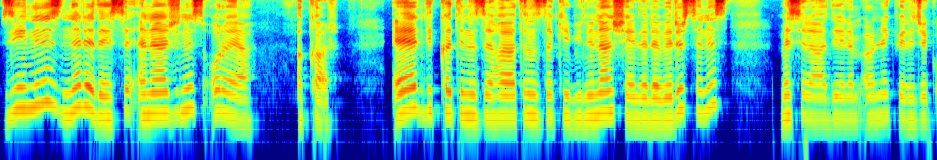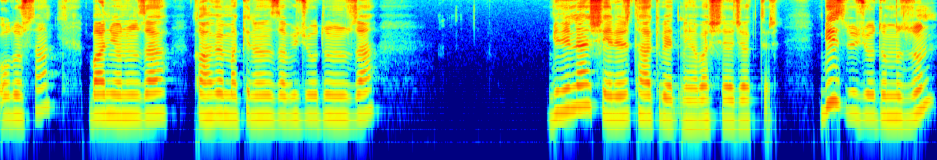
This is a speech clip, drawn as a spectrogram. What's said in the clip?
Zihniniz neredeyse enerjiniz oraya akar. Eğer dikkatinizi hayatınızdaki bilinen şeylere verirseniz, mesela diyelim örnek verecek olursam, banyonuza, kahve makinenize, vücudunuza bilinen şeyleri takip etmeye başlayacaktır. Biz vücudumuzun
